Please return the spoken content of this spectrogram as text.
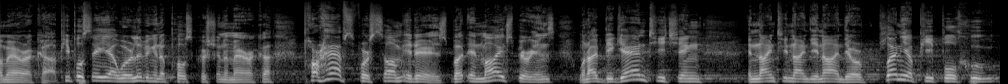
America. People say, yeah, we're living in a post Christian America. Perhaps for some it is, but in my experience, when I began teaching in 1999, there were plenty of people who,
